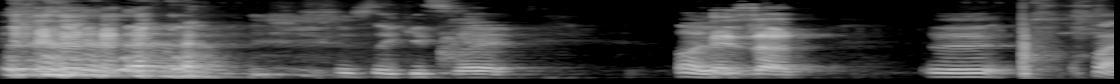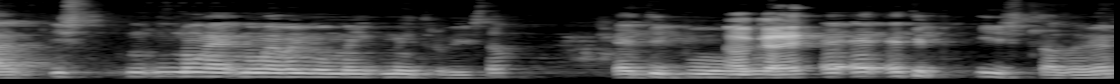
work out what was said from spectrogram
eu sei que isso é. Olha, Exato. eh, pá, isto não é, não é bem uma, uma entrevista. É tipo. Ok. É, é- é tipo isto, estás a ver?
